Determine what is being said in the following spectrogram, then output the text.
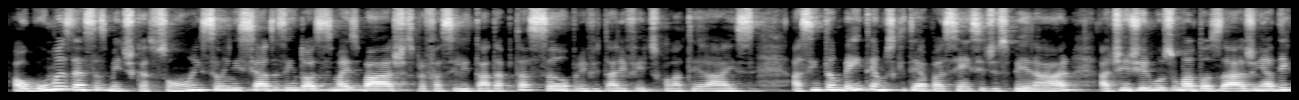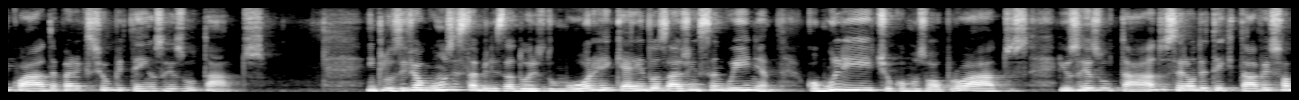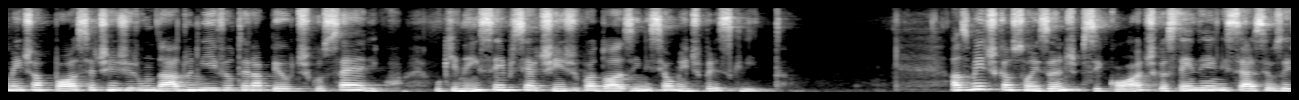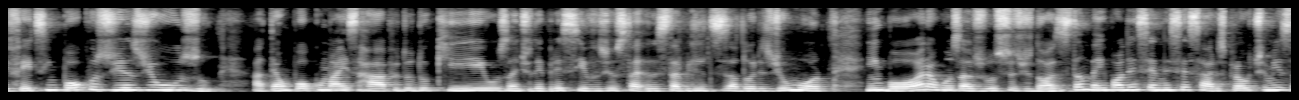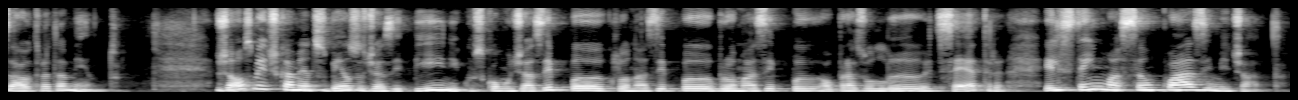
Algumas dessas medicações são iniciadas em doses mais baixas para facilitar a adaptação, para evitar efeitos colaterais. Assim, também temos que ter a paciência de esperar atingirmos uma dosagem adequada para que se obtenham os resultados. Inclusive, alguns estabilizadores do humor requerem dosagem sanguínea, como o lítio, como os valproatos, e os resultados serão detectáveis somente após se atingir um dado nível terapêutico sérico, o que nem sempre se atinge com a dose inicialmente prescrita. As medicações antipsicóticas tendem a iniciar seus efeitos em poucos dias de uso, até um pouco mais rápido do que os antidepressivos e os estabilizadores de humor, embora alguns ajustes de doses também podem ser necessários para otimizar o tratamento. Já os medicamentos benzodiazepínicos, como diazepam, clonazepam, bromazepam, alprazolam, etc., eles têm uma ação quase imediata.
